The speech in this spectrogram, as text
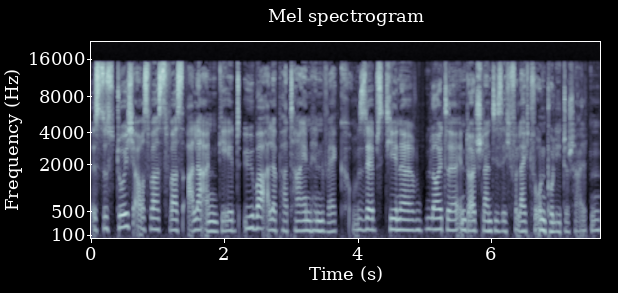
ist es durchaus was, was alle angeht, über alle Parteien hinweg. Selbst jene Leute in Deutschland, die sich vielleicht für unpolitisch halten.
